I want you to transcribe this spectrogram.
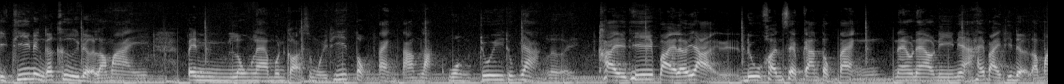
อีกที่หนึ่งก็คือเดอะละไมเป็นโรงแรมบนเกาะสมุยที่ตกแต่งตามหลักฮวงจุ้ยทุกอย่างเลย ใครที่ไปแล้วอยากดูคอนเซปต์การตกแต่งแนวแนวนี้เนี่ยให้ไปที่เดอะละไม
